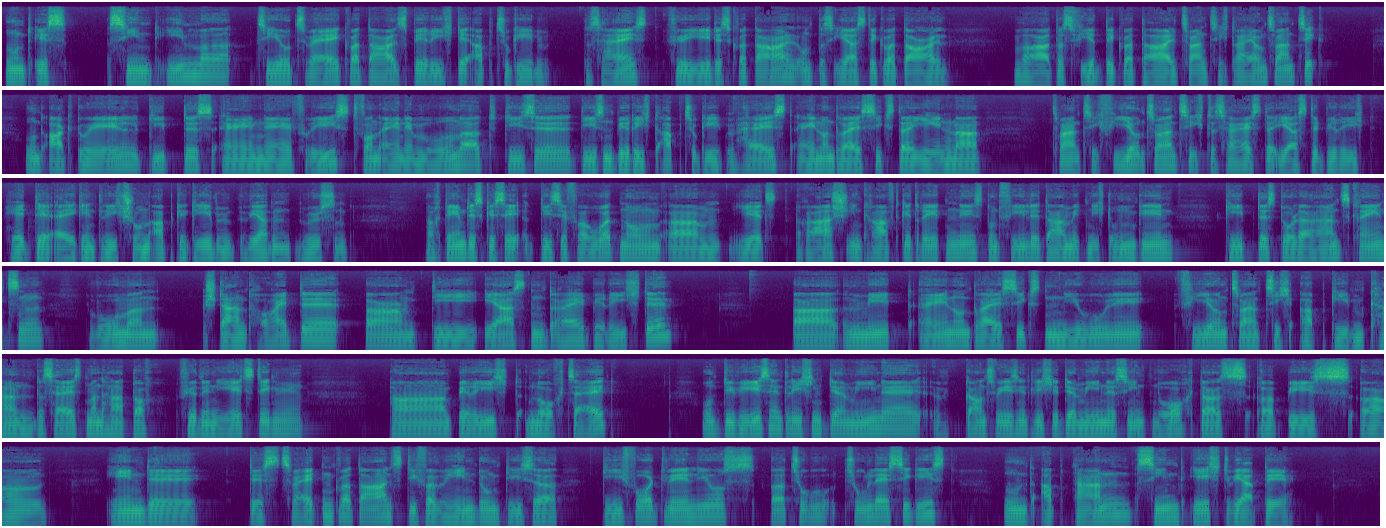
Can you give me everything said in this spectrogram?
und es sind immer CO2-Quartalsberichte abzugeben. Das heißt, für jedes Quartal und das erste Quartal war das vierte Quartal 2023 Und aktuell gibt es eine Frist von einem Monat, diese, diesen Bericht abzugeben. Heißt 31. Jänner 2024. Das heißt, der erste Bericht hätte eigentlich schon abgegeben werden müssen. Nachdem diese Verordnung ähm, jetzt rasch in Kraft getreten ist und viele damit nicht umgehen, gibt es Toleranzgrenzen, wo man Stand heute äh, die ersten drei Berichte äh, mit 31. Juli 24 abgeben kann. Das heißt, man hat auch für den jetzigen äh, Bericht noch Zeit. Und die wesentlichen Termine, ganz wesentliche Termine sind noch, dass äh, bis äh, Ende des zweiten Quartals die Verwendung dieser Default Values äh, zu, zulässig ist und ab dann sind Echtwerte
